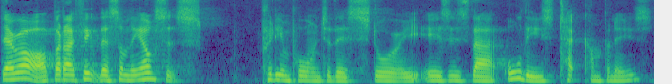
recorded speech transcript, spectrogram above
There are, but I think there's something else that's pretty important to this story is, is that all these tech companies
